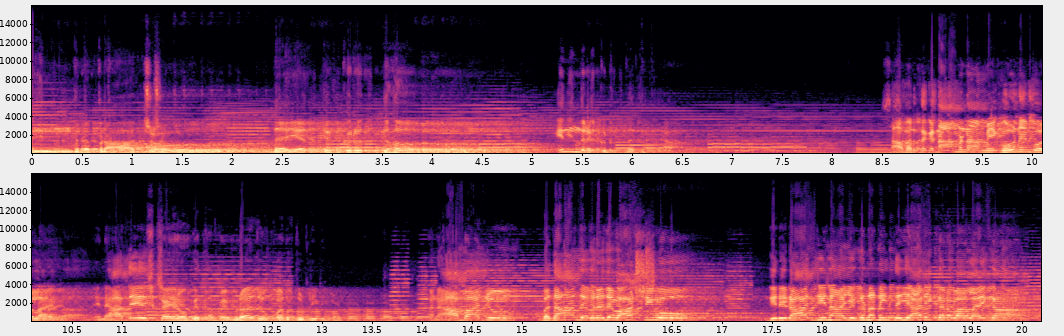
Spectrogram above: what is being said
ઇન્દ્ર પ્રાચો દયત ક્રુદ્ધ ઇન્દ્ર ક્રુદ્ધ થયા સાવર્તક નામના મેઘોને બોલાવ્યા એને આદેશ કર્યો કે તમે વ્રજ ઉપર તૂટી પડો। અને આ બાજુ બધા જ વ્રજવાસીઓ ગિરિરાજજીના યજ્ઞની તૈયારી કરવા લાગ્યા।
